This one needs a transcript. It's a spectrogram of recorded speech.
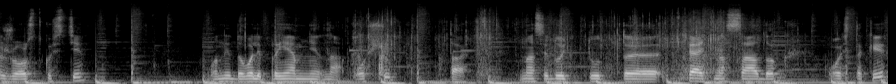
жорсткості. Вони доволі приємні на ощуп. Так, у нас ідуть тут е, 5 насадок ось таких.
